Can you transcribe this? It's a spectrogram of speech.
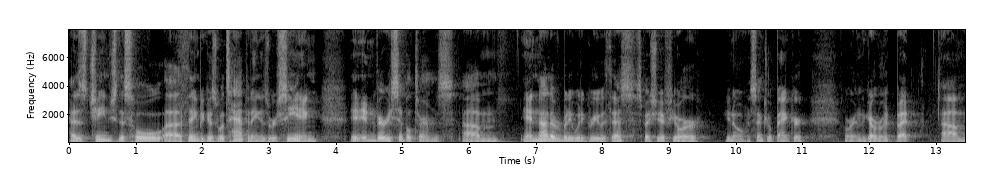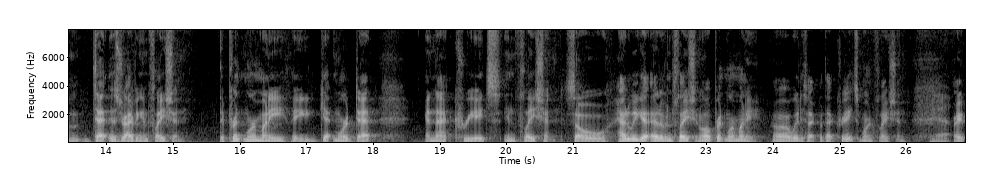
has changed this whole uh, thing because what's happening is we're seeing, in very simple terms, um, and not everybody would agree with this, especially if you're, you know, a central banker or in the government, but um, debt is driving inflation. They print more money, they get more debt, and that creates inflation. So, how do we get out of inflation? Well, print more money. Oh, wait a sec, but that creates more inflation, Yeah. right?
